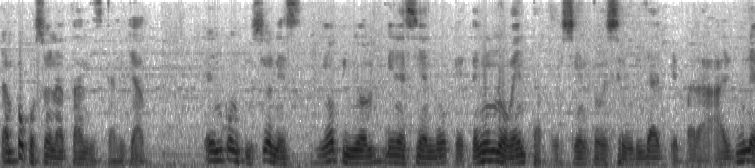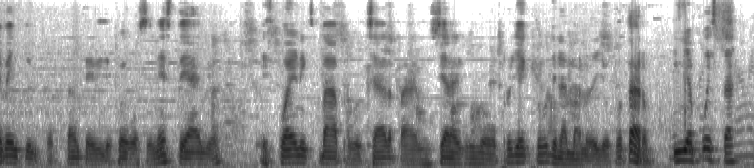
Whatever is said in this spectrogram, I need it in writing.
tampoco suena tan descabellado. En conclusiones, mi opinión viene siendo que tengo un 90% de seguridad que para algún evento importante de videojuegos en este año, Square Enix va a aprovechar para anunciar algún nuevo proyecto de la mano de Yokotaro. Y mi apuesta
